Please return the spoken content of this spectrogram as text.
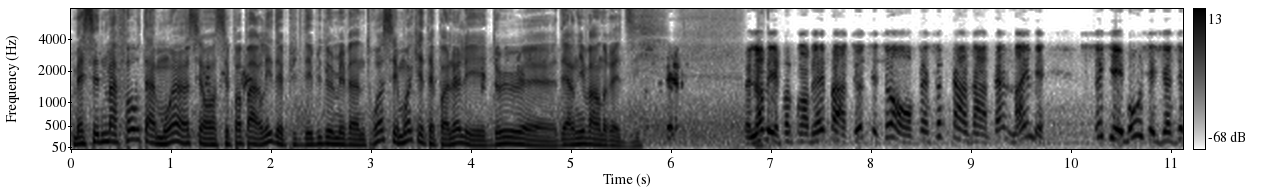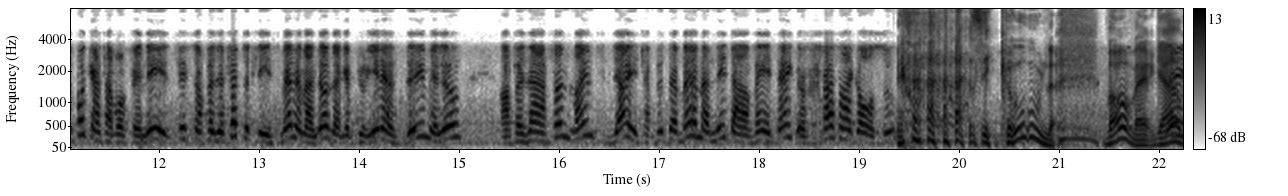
mais c'est de ma faute à moi hein, si on s'est pas parlé depuis le début 2023. C'est moi qui n'étais pas là les deux euh, derniers vendredis. Mais non, mais il n'y a pas de problème par tout. C'est ça, on fait ça de temps en temps même. Mais ce qui est beau, c'est que je ne sais pas quand ça va finir. Si on faisait ça toutes les semaines, maintenant, on n'aurait plus rien à se dire. Mais là, en faisant ça de même, tu te dis, hey, ça peut être bien m'amener dans 20 ans que je fasse encore ça. c'est cool. Bon, ben regarde,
